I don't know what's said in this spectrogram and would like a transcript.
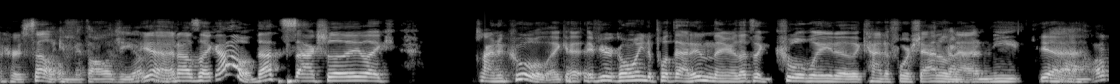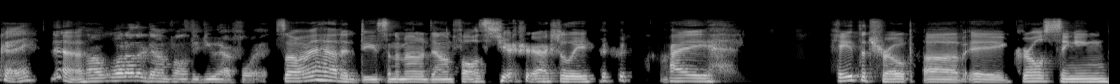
herself. like in mythology. Okay. Yeah, and I was like, oh, that's actually like kind of cool. Like uh, if you're going to put that in there, that's a cool way to like, kind of foreshadow kind that. of a neat. Yeah, Okay. yeah. Uh, what other downfalls did you have for it? So I had a decent amount of downfalls here. Actually, I hate the trope of a girl singing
